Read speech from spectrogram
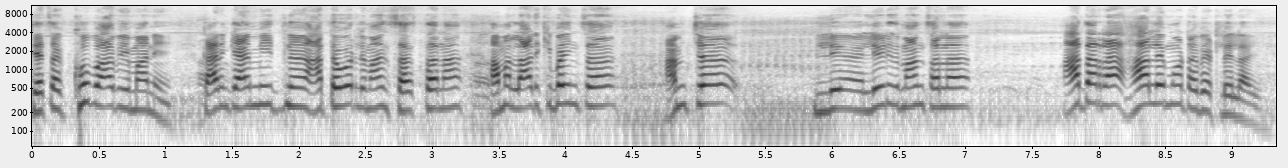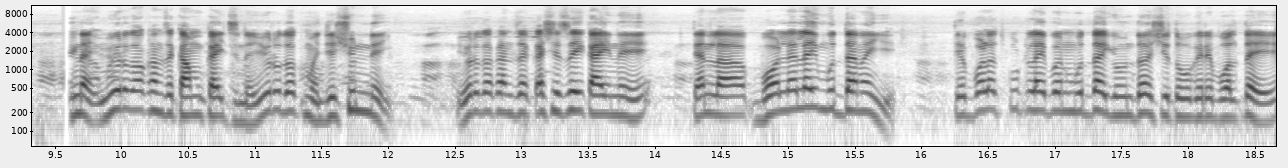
त्याचा खूप अभिमान आहे. कारण की आम्ही हातावरले माणसं असताना आम्हाला लाडकी बहीणचा आमच्या ले लेडीज माणसाला आधार हा- हा लय मोठा भेटलेला आहे. नाही विरोधकांचं काम काहीच नाही. विरोधक म्हणजे शून्य आहे. विरोधकांचं कशाचंही काही नाही. त्यांना बोलायलाही मुद्दा नाही आहे ते बळच कुठलाही पण मुद्दा घेऊन दहशत वगैरे बोलताय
